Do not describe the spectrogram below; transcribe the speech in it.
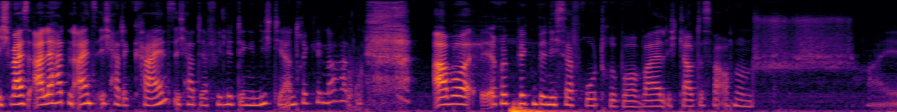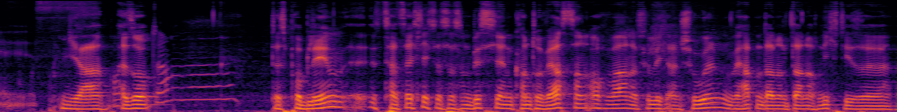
Ich weiß, alle hatten eins, ich hatte keins. Ich hatte ja viele Dinge nicht, die andere Kinder hatten. Aber rückblickend bin ich sehr froh drüber, weil ich glaube, das war auch nur ein Scheiß. Ja, also Oder? das Problem ist tatsächlich, dass es ein bisschen kontrovers dann auch war, natürlich an Schulen. Wir hatten dann und dann noch nicht diese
